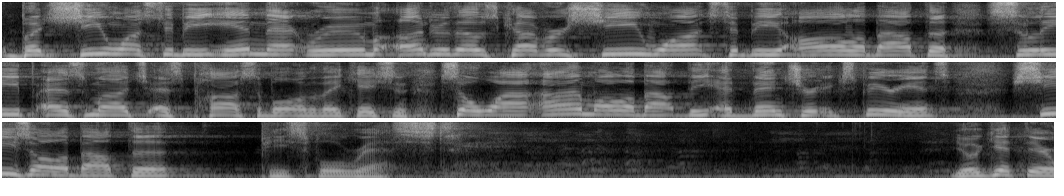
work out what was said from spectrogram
But she wants to be in that room under those covers. She wants to be all about the sleep as much as possible on the vacation. So while I'm all about the adventure experience, she's all about the peaceful rest. You'll get there,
